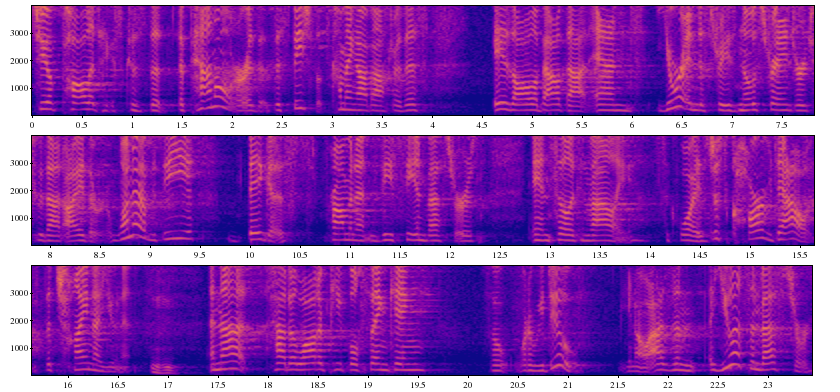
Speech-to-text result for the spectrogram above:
geopolitics because the, the panel or the, the speech that's coming up after this is all about that. And your industry is no stranger to that either. One of the biggest prominent VC investors in Silicon Valley, Sequoia, has just carved out the China unit. Mm-hmm. And that had a lot of people thinking, so what do we do? You know, as an, a US investor,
